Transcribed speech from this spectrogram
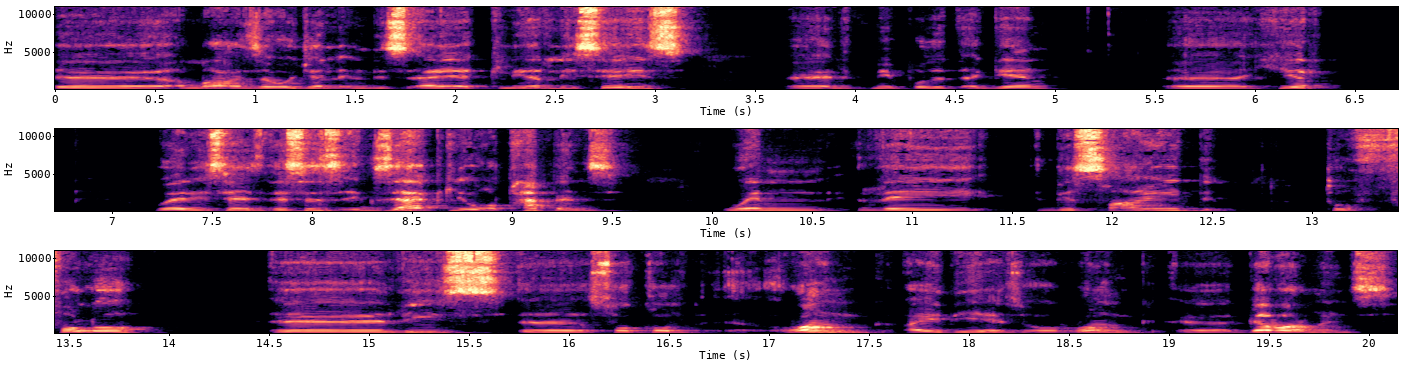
Uh, Allah Azza wa Jal in this ayah clearly says, uh, let me put it again uh, here, where he says this is exactly what happens when they decide to follow uh, these uh, so-called wrong ideas or wrong uh, governments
